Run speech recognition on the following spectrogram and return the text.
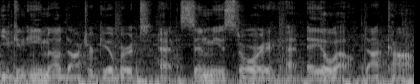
You can email Dr. Gilbert at sendmeastory at AOL.com.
